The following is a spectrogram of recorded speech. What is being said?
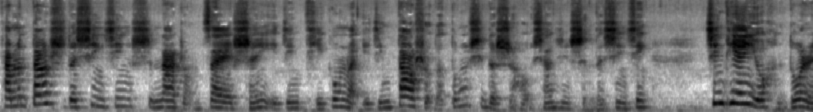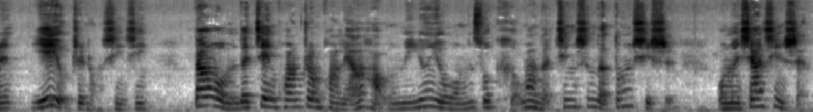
他们当时的信心是那种在神已经提供了已经到手的东西的时候相信神的信心。今天有很多人也有这种信心。当我们的健康状况良好，我们拥有我们所渴望的今生的东西时，我们相信神。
